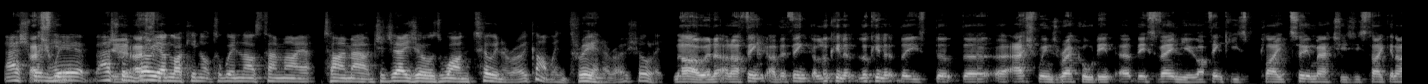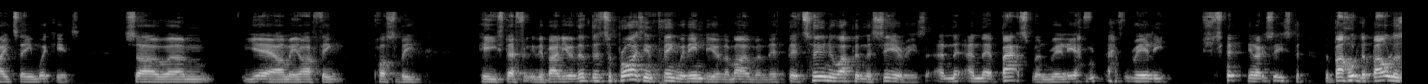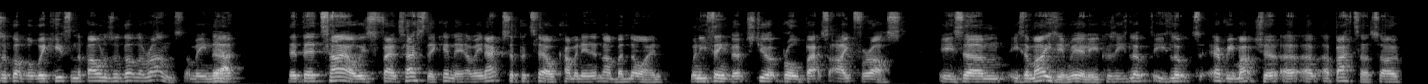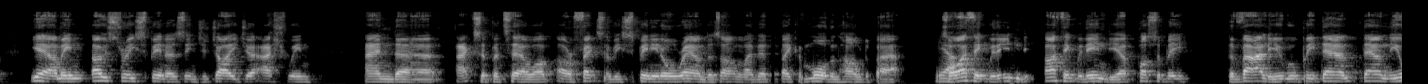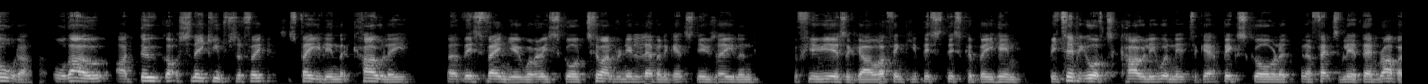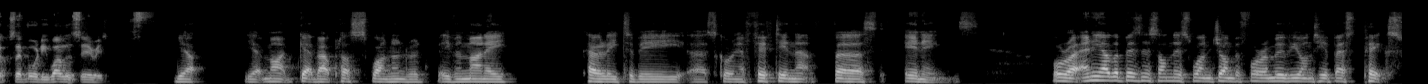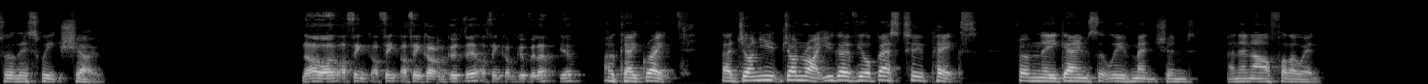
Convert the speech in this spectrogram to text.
Ashwin, Ashwin here, Ashwin yeah, very Ashwin. unlucky not to win last time I, time out. Jadeja has won two in a row. He can't win three in a row, surely. No, and, and I think I think looking at looking at these the, the uh, Ashwin's record in, at this venue, I think he's played two matches. He's taken eighteen wickets. So um, yeah, I mean, I think possibly he's definitely the value. The, the surprising thing with India at the moment, they're, they're two new up in the series, and and their batsmen really haven't, haven't really you know, it's, it's the, the, bowl, the bowlers have got the wickets and the bowlers have got the runs. I mean, uh, yeah. uh, their, their tail is fantastic, isn't it? I mean, Axar Patel coming in at number nine, when you think that Stuart Broad bats eight for us, is um, he's amazing, really, because he's looked he's looked every much a, a, a, batter. So yeah, I mean, those three spinners in Jadeja, Ashwin, and uh, Axar Patel are, are, effectively spinning all rounders, aren't they? they? They can more than hold a bat. Yeah. So I think with India, I think with India, possibly the value will be down down the order. Although I do got a sneaking feeling that Kohli at this venue where he scored 211 against New Zealand a few years ago, I think this this could be him. Be typical of Kohli, wouldn't it, to get a big score and, a, and effectively a dead rubber because they've already won the series. Yeah, yeah, might get about plus 100 even money. Kohli to be uh, scoring a 50 in that first innings. All right. Any other business on this one, John, before I move you on to your best picks for this week's show? no, I, I, think I think I think I'm good there. I think I'm good with that. Yeah. Okay, great. Uh, John, you John Wright, you go for your best two picks from the games that we've mentioned, and then I'll follow in.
